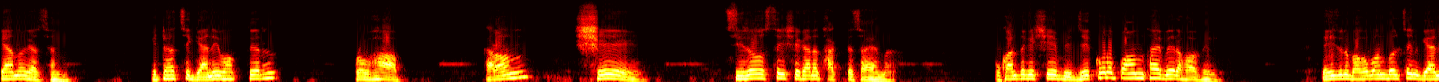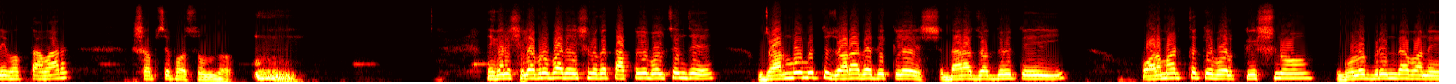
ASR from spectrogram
কেন গেছেন? এটা হচ্ছে জ্ঞানী ভক্তের প্রভাব, কারণ সে চিরস্থায়ী সেখানে থাকতে চায় না। ওখান থেকে সে যে কোনো পন্থায় বের হবে। এই জন্য ভগবান বলছেন, জ্ঞানী ভক্ত আমার সবচেয়ে পছন্দ। এখানে শিলাপ্রপাত এই শ্লোকের তাৎপর্য বলছেন যে, জন্ম, মৃত্যু, জরা, ব্যাধি, ক্লেশ দ্বারা জর্জরিত এই পরমার্থ কেবল কৃষ্ণ গোলক বৃন্দাবনে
